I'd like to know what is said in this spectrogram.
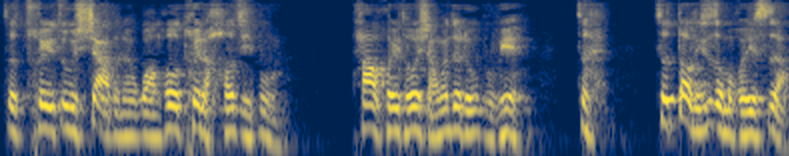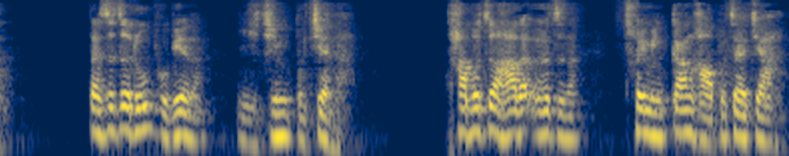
这崔杼吓得呢往后退了好几步，他回头想问这卢普片：“这这到底是怎么回事啊？”但是这卢普片呢已经不见了，他不知道他的儿子呢。崔明刚好不在家，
